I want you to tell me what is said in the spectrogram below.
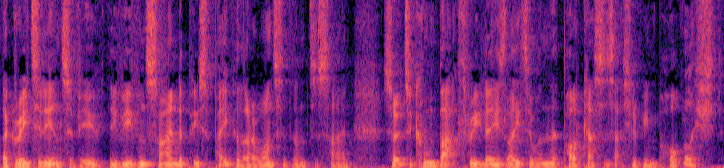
agreed to the interview. They've even signed a piece of paper that I wanted them to sign. So to come back three days later when the podcast has actually been published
